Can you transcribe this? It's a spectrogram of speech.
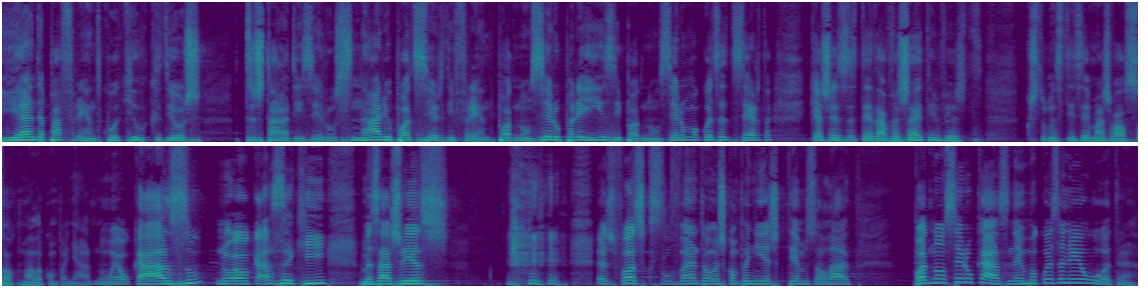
e anda para a frente com aquilo que Deus te está a dizer. O cenário pode ser diferente, pode não ser o paraíso e pode não ser uma coisa deserta, que às vezes até dava jeito, em vez de, costuma-se dizer, mais vale só que mal acompanhado. Não é o caso, não é o caso aqui, mas às vezes as vozes que se levantam, as companhias que temos ao lado, pode não ser o caso, nem uma coisa nem a outra.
